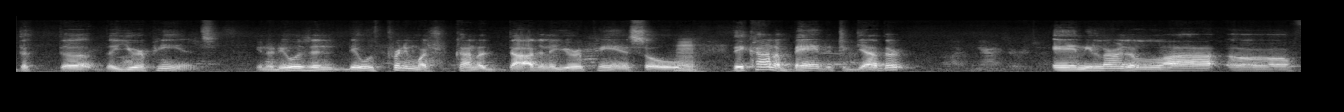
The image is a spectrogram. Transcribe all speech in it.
the, the, the Europeans. You know, they was in they was pretty much kind of dodging the Europeans. So hmm. they kind of banded together and they learned a lot of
